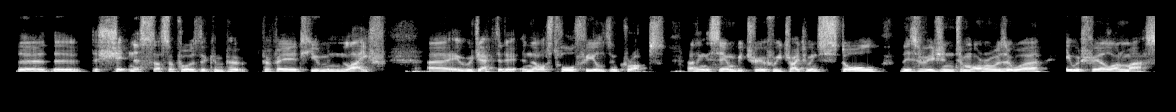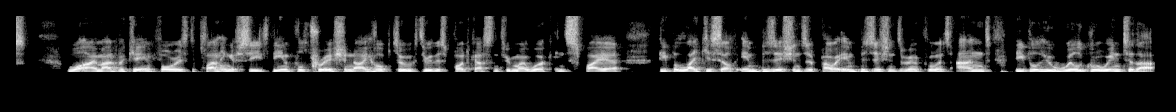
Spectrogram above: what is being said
the the, the shitness, I suppose, that can per- pervade human life. Uh, it rejected it, and they lost whole fields and crops. And I think the same would be true if we tried to install this vision tomorrow, as it were. It would fail en masse. What I'm advocating for is the planting of seeds, the infiltration. I hope to, through this podcast and through my work, inspire people like yourself in positions of power, in positions of influence, and people who will grow into that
